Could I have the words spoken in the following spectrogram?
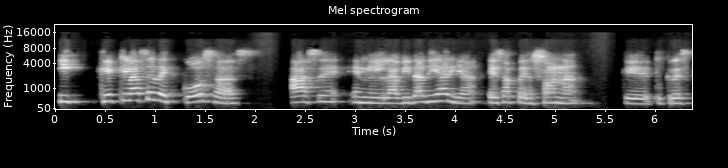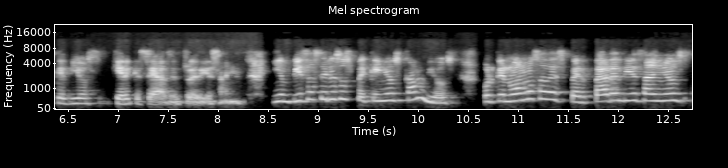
¿Y qué clase de cosas hace en la vida diaria esa persona que tú crees que Dios quiere que seas dentro de 10 años. Y empieza a hacer esos pequeños cambios, porque no vamos a despertar en 10 años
